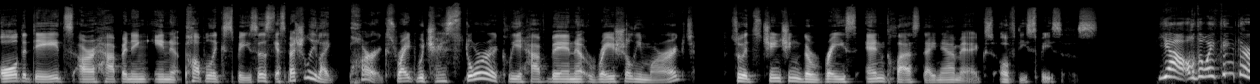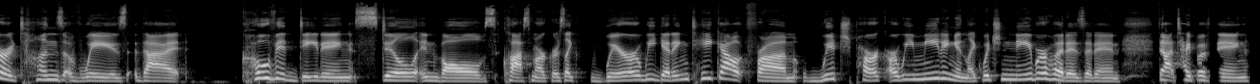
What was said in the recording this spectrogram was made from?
all the dates are happening in public spaces, especially like parks, right, which historically have been racially marked, so it's changing the race and class dynamics of these spaces. Yeah, although I think there are tons of ways that COVID dating still involves class markers. Like, where are we getting takeout from? Which park are we meeting in? Like, which neighborhood is it in? That type of thing.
